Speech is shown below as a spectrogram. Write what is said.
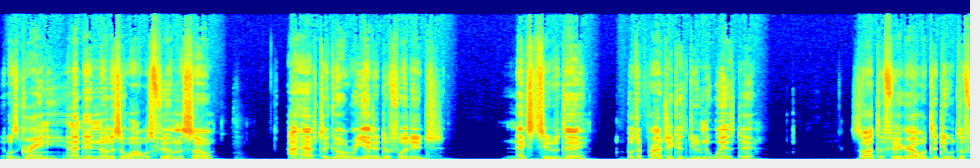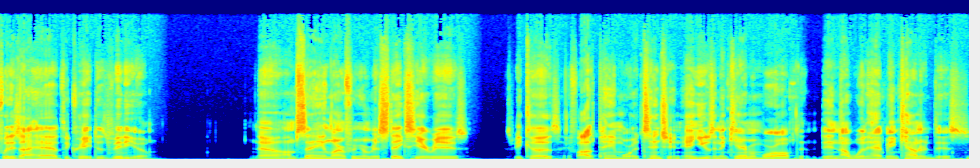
it was grainy and I didn't notice it while I was filming. So I have to go re edit the footage next Tuesday, but the project is due on Wednesday. So I have to figure out what to do with the footage I have to create this video. Now I'm saying learn from your mistakes here is is because if I was paying more attention and using the camera more often, then I would have encountered this.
